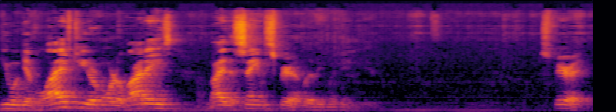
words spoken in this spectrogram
he will give life to your mortal bodies by the same Spirit living within you. Spirit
